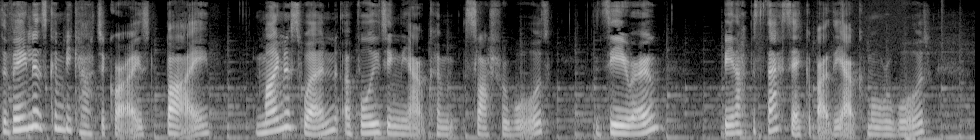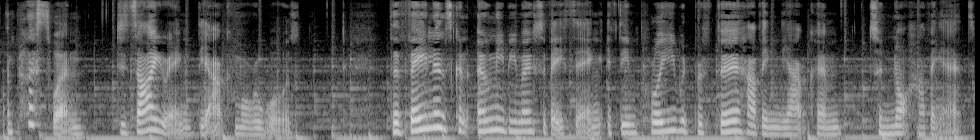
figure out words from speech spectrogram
The valence can be categorised by minus one, avoiding the outcome slash reward, zero, being apathetic about the outcome or reward, and plus one, desiring the outcome or reward. The valence can only be motivating if the employee would prefer having the outcome to not having it.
